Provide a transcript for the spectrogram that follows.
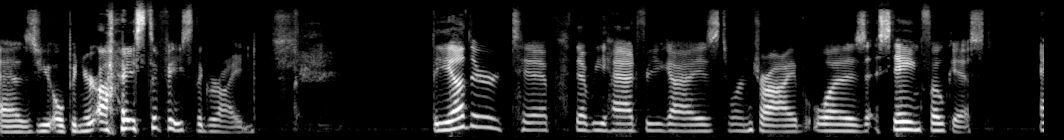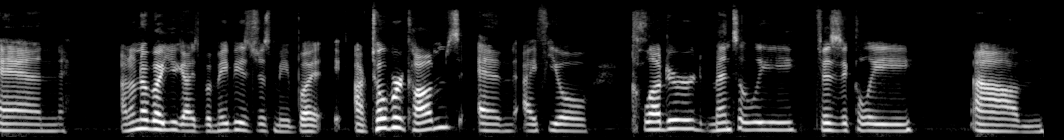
as you open your eyes to face the grind. The other tip that we had for you guys, Torn Tribe, was staying focused. And I don't know about you guys, but maybe it's just me, but October comes and I feel cluttered mentally, physically. Um,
